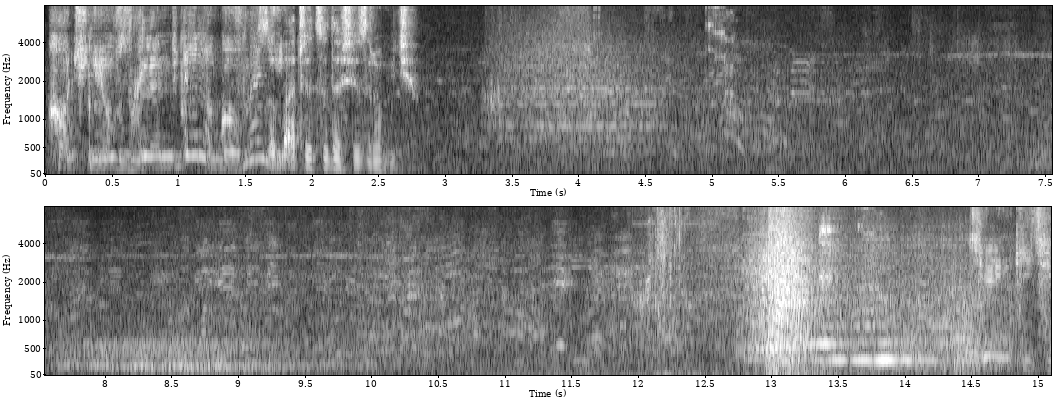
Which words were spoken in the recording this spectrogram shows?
choć nie uwzględniono go w menu. Zobaczę, co da się zrobić. Dzięki ci.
